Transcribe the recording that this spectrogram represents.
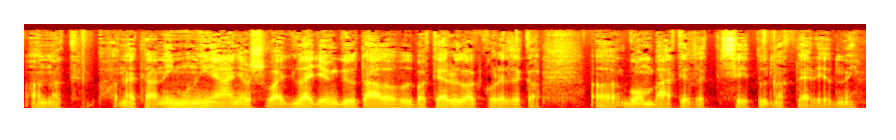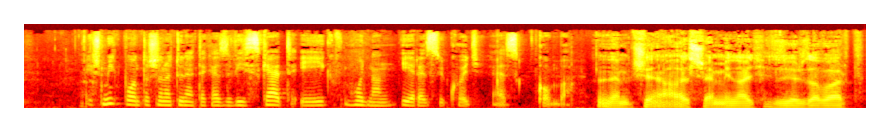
annak ha netán immunhiányos, vagy legyöngült állapotba kerül, akkor ezek a, a gombák ezek szét tudnak terjedni. És mik pontosan a tünetek? Ez viszket, ég? Hogyan érezzük, hogy ez gomba? Nem csinál ez semmi nagy zűrzavart.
